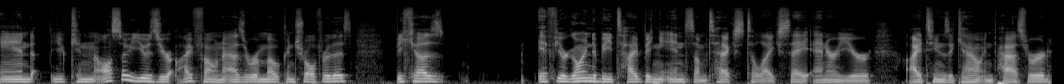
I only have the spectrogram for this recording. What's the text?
and you can also use your iPhone as a remote control for this because if you're going to be typing in some text to like say enter your iTunes account and password,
